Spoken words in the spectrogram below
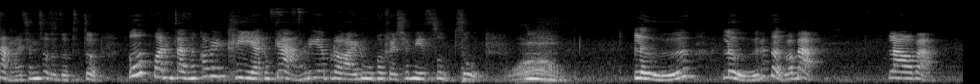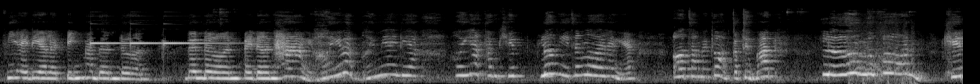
สั่งอะไรฉันจดจดจดจดปุ๊บวันจันทร์ฉันก็ไปเคลียร์ทุกอย่างเรียบร้อยดู perfectionist สุดๆอืมหรือ หรือถ้าเกิดว่าแบบ เราแบบมีไอเดียอะไรปิ๊งมาเดินเดิน เดินเดินไปเดินห้างเฮ้ยแบบเฮ้ยมีไอเดียเฮ้ยอยากทำคลิปเรื่องนี้จังเลยอะไรเงี้ยเออจำไว้ก่อนกลับถึงบ้านลืมทุกคนคิด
